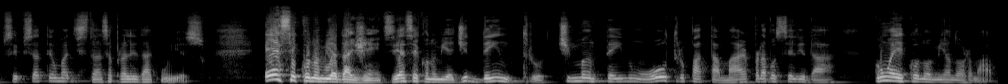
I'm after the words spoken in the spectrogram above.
você precisa ter uma distância para lidar com isso. Essa economia da gente e essa economia de dentro te mantém num outro patamar para você lidar com a economia normal.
